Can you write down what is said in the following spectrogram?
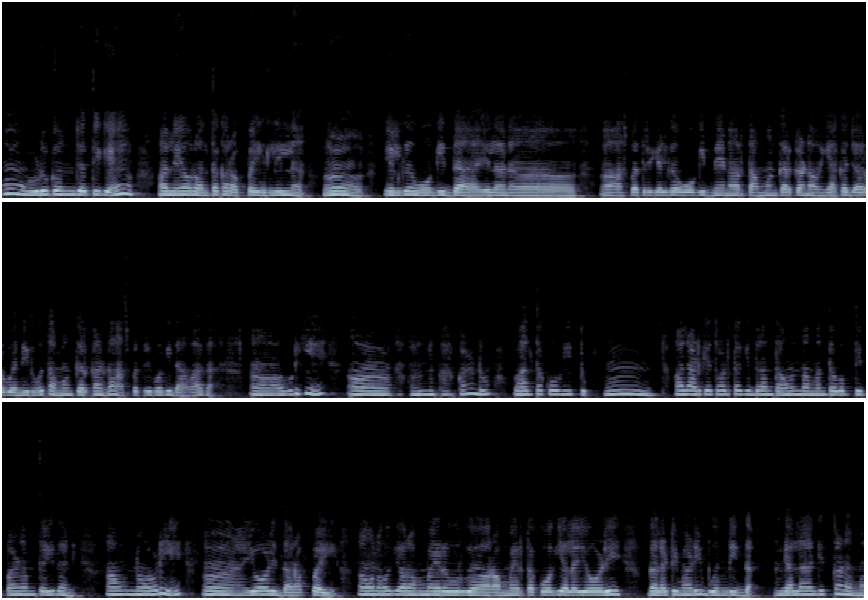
ಹ್ಞೂ, ಹುಡುಗನ ಜೊತೆಗೆ. ಅಲ್ಲಿ ಅವ್ರು ಅಲ್ತಕರ ಅಪ್ಪ ಇರಲಿಲ್ಲ. ಹ್ಞೂ, ಎಲ್ಗೆ ಹೋಗಿದ್ದ? ಎಲ್ಲನ ಆಸ್ಪತ್ರೆಗೆ ಎಲ್ಗೆ ಹೋಗಿದ್ನೇನೋ ಅವ್ರ ತಮ್ಮನ ಕರ್ಕೊಂಡು ಅವ್ನಿಗೆ ಯಾಕೆ ಜ್ವರ ಬಂದಿದ್ವು, ತಮ್ಮನ ಕರ್ಕೊಂಡು ಆಸ್ಪತ್ರೆಗೆ ಹೋಗಿದ್ದ ಅವಾಗ. ಹುಡುಗಿ ಅವನ್ನ ಕರ್ಕೊಂಡು ವಾಲ್ತಕ್ಕೆ ಹೋಗಿತ್ತು. ಹ್ಞೂ, ಅಲ್ಲಿ ಅಡಿಕೆ ತೋಟದಾಗಿದ್ರಂತ ಅವ್ನು ನಮ್ಮಂತ ಒಬ್ಬ ತಿಪ್ಪಣ್ಣ ಅಂತ ಇದ್ದಾನೆ ಅವ್ನು ನೋಡಿ ಹೇಳಿದ್ದಾರ ಅಪ್ಪಯ್ಯ ಅವನು ಹೋಗಿ ಅವ್ರ ಅಮ್ಮ ಇರೋರ್ಗೆ ಅವ್ರ ಅಮ್ಮ ಇರ್ತಕ್ಕೆ ಹೋಗಿ ಎಲ್ಲ ಹೇಳಿ ಗಲಾಟೆ ಮಾಡಿ ಬಂದಿದ್ದ. ಹಿಂಗೆಲ್ಲ ಆಗಿತ್ತು ಕಣಮ್ಮ.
